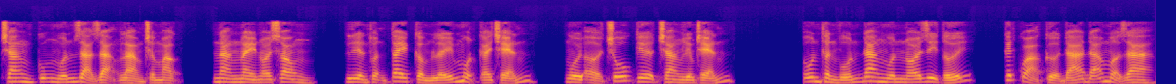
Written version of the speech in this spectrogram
Trang cũng muốn giả dạng làm trầm mặc, nàng này nói xong, liền thuận tay cầm lấy một cái chén, ngồi ở chỗ kia Trang liếm chén. Ôn thần vốn đang muốn nói gì tới, kết quả cửa đá đã mở ra.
